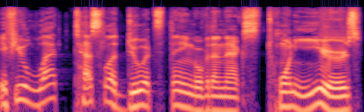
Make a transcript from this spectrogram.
If you let Tesla do its thing over the next 20 years,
